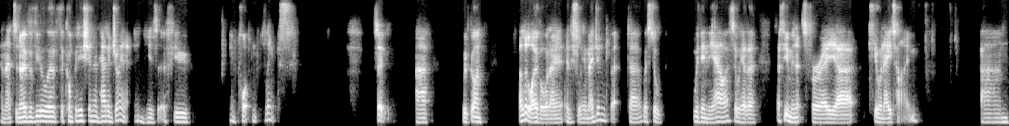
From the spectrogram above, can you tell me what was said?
And that's an overview of the competition and how to join it. And here's a few important links. So uh, we've gone a little over what I initially imagined, but uh, we're still within the hour. So we have a, a few minutes for a uh, Q&A time. Um,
